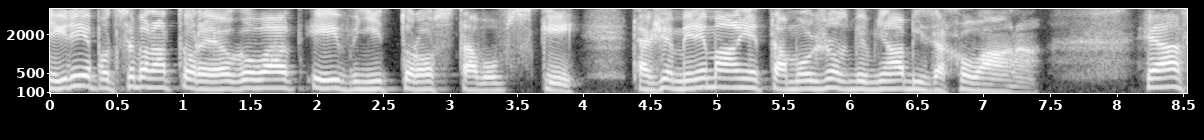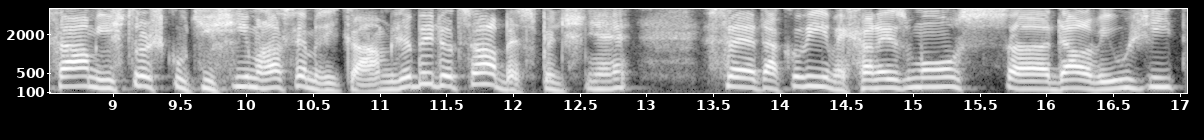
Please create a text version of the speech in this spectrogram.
někdy je potřeba na to reagovat i vnitrostavovsky. Takže minimálně ta možnost by měla být zachována. Já sám již trošku tiším hlasem říkám, že by docela bezpečně se takový mechanismus eh, dal využít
